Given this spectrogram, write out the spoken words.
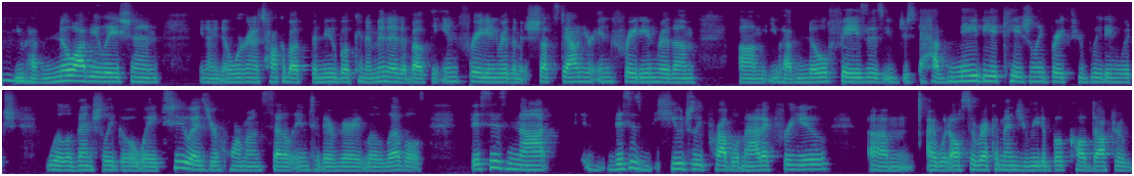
Mm-hmm. You have no ovulation. You know, I know we're going to talk about the new book in a minute about the infradian rhythm. It shuts down your infradian rhythm. Um, you have no phases. You just have maybe occasionally breakthrough bleeding, which will eventually go away too as your hormones settle into their very low levels. This is not, this is hugely problematic for you um, I would also recommend you read a book called Dr.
